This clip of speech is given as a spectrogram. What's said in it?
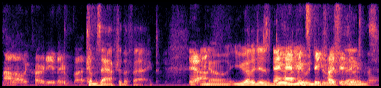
Not a la carte either, but Comes after the fact. yeah. You know, you got to just that do you happens and because right you're doing that.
